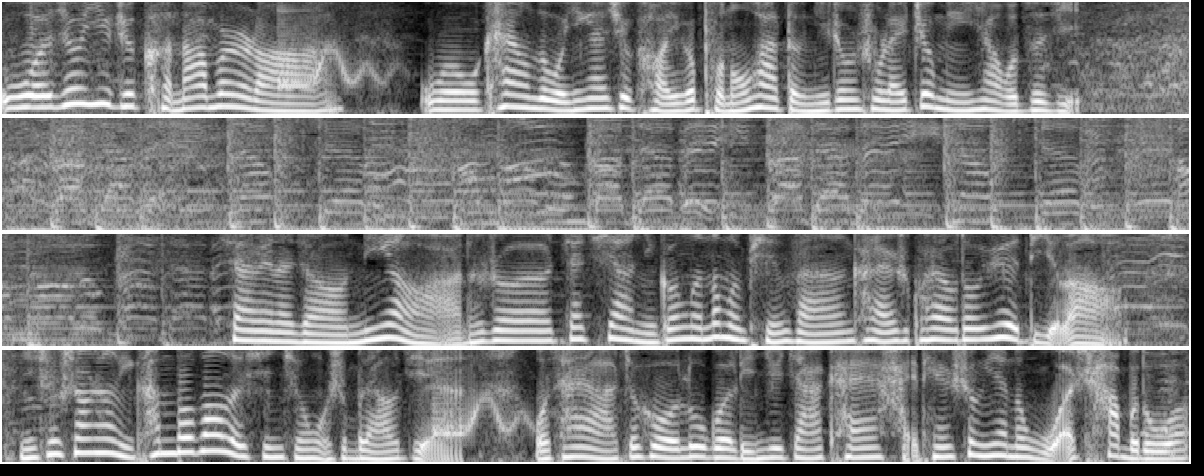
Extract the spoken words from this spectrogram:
我就一直可纳闷了，我我看样子我应该去考一个普通话等级证书来证明一下我自己。下面呢叫尼奥啊，他说：“佳期啊，你更的那么频繁，看来是快要到月底了。你去商场里看包包的心情我是不了解，我猜啊，就和我路过邻居家开海天盛宴的我差不多，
